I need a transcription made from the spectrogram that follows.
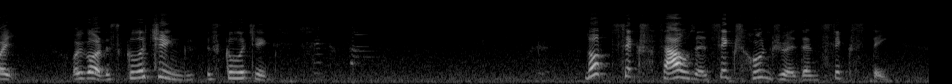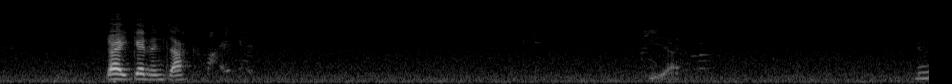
Wait. Oh my god, it's glitching. It's glitching. Not 6,000, 660. Right, get in, Zach. Yeah. No.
